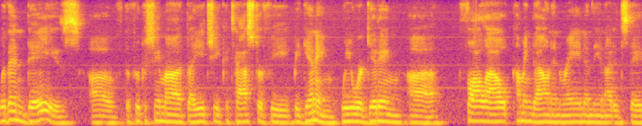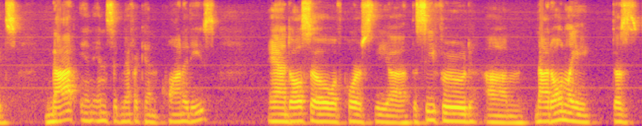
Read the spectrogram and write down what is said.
Within days of the Fukushima Daiichi catastrophe beginning, we were getting uh, fallout coming down in rain in the United States, not in insignificant quantities. And also, of course, the, uh, the seafood. Um, not only does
